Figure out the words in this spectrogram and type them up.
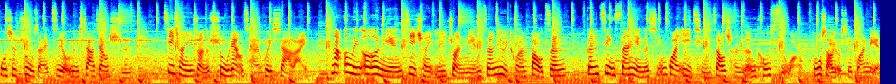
或是住宅自有率下降时，继承移转的数量才会下来。那二零二二年继承移转年增率突然暴增，跟近三年的新冠疫情造成人口死亡多少有些关联。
